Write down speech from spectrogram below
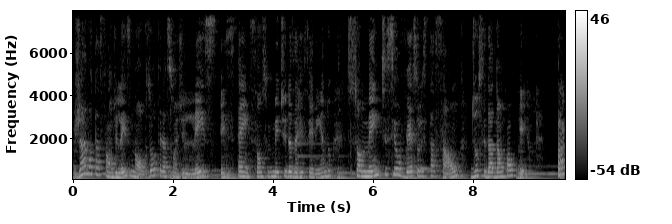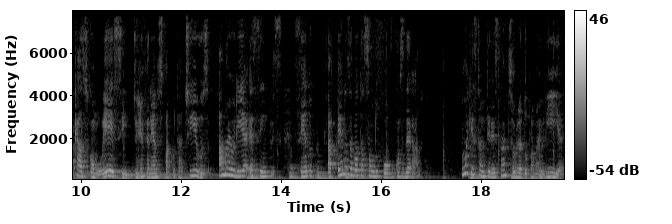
Já a votação de leis novas ou alterações de leis existentes são submetidas a referendo somente se houver solicitação de um cidadão qualquer. Para casos como esse, de referendos facultativos, a maioria é simples, sendo apenas a votação do povo considerada. Uma questão interessante sobre a dupla maioria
